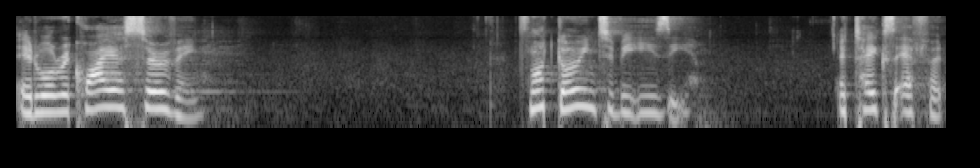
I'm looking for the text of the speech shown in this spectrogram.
It will require serving. It's not going to be easy. It takes effort.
